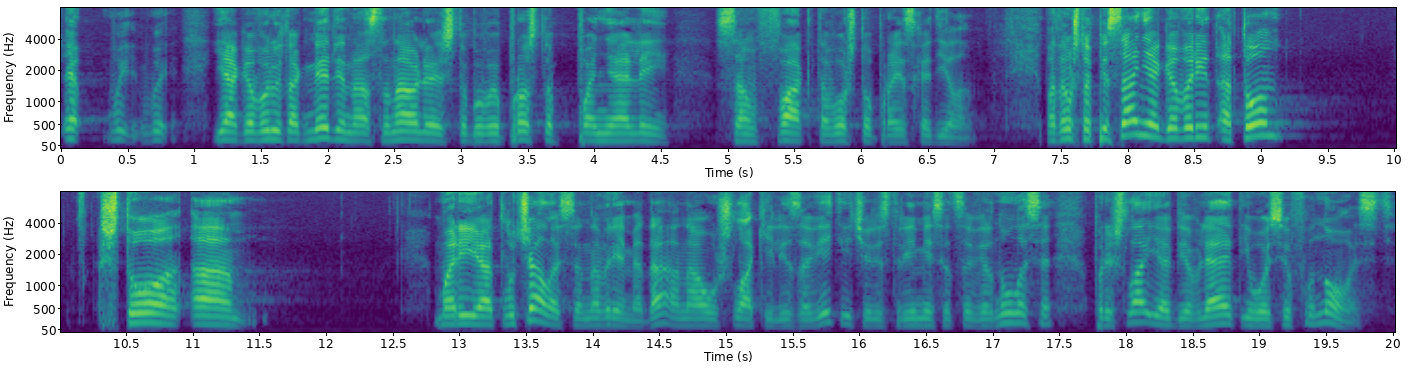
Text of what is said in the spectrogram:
Э, вы, вы, я говорю так медленно, останавливаясь, чтобы вы просто поняли сам факт того, что происходило. Потому что Писание говорит о том, что э, Мария отлучалась на время, да, она ушла к Елизавете, и через три месяца вернулась, пришла и объявляет Иосифу новость.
